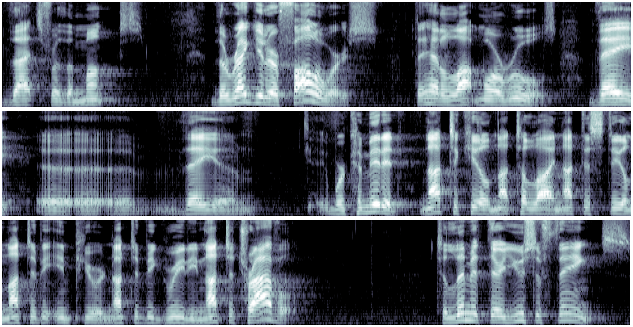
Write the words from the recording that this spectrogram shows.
That's for the monks. The regular followers, they had a lot more rules they, uh, uh, they um, were committed not to kill, not to lie, not to steal, not to be impure, not to be greedy, not to travel, to limit their use of things,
